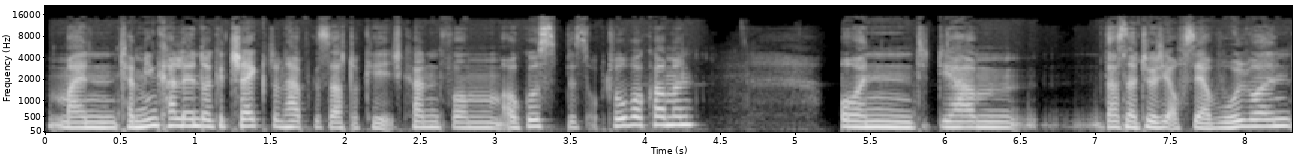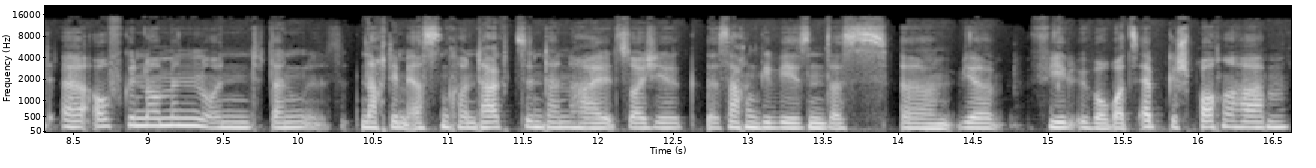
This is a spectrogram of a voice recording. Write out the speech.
meinen Terminkalender gecheckt und habe gesagt, okay, ich kann vom August bis Oktober kommen. Und die haben das natürlich auch sehr wohlwollend äh, aufgenommen und dann nach dem ersten Kontakt sind dann halt solche Sachen gewesen, dass äh, wir viel über WhatsApp gesprochen haben,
